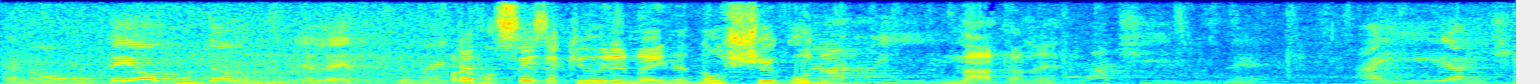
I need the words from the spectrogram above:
Para não ter algum dano elétrico. Para vocês aqui o Irene ainda não chegou, Nada né? ainda. Nada, né? São né? Aí a gente,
